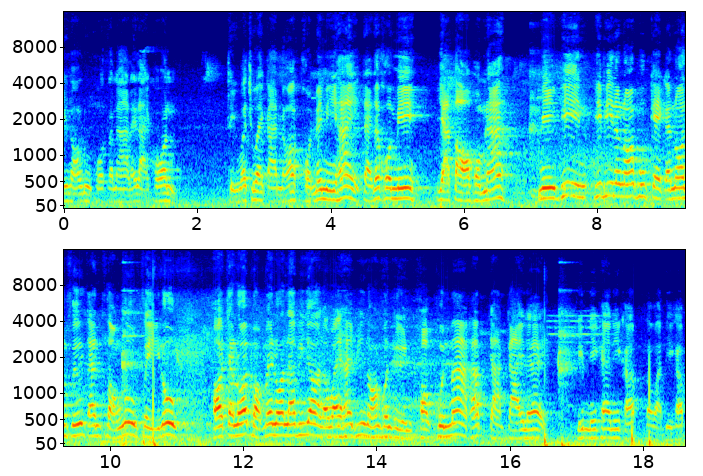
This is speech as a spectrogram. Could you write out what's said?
พี่น้องดูโฆษณาหลาย ๆ คน ถือว่าช่วยกันเนาะคนไม่มีให้ แต่ถ้าคนมีอย่าต่อผมนะ มีพี่พี่พี่น้องๆภูเก็ตกับนอนซื้อกันสองลูกสี่ลูก พอจะลดบอกไม่ลดแล้วพี่ยอดเอาไว้ให้พี่น้องคนอื่น ขอบคุณมากครับ จากใจเลย คลิปนี้แค่นี้ครับ สวัสดีครับ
